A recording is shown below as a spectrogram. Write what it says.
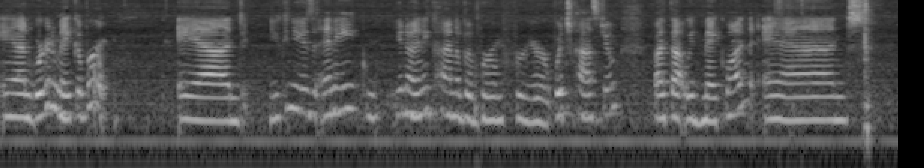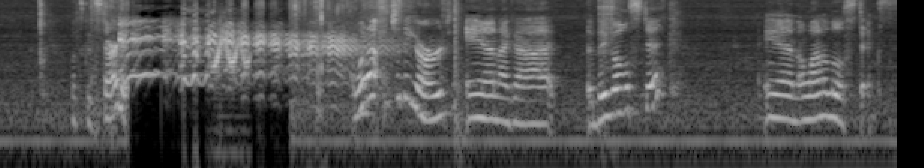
And we're going to make a broom. And you can use any you know any kind of a broom for your witch costume. But I thought we'd make one. And let's get started. I went out into the yard and I got a big old stick and a lot of little sticks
